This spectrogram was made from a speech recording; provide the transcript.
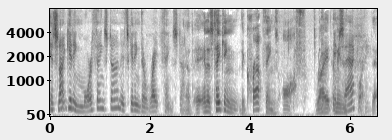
it's not getting more things done, it's getting the right things done. And it's taking the crap things off, right? I exactly. Mean,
